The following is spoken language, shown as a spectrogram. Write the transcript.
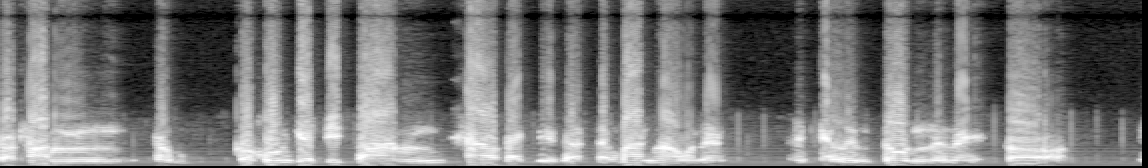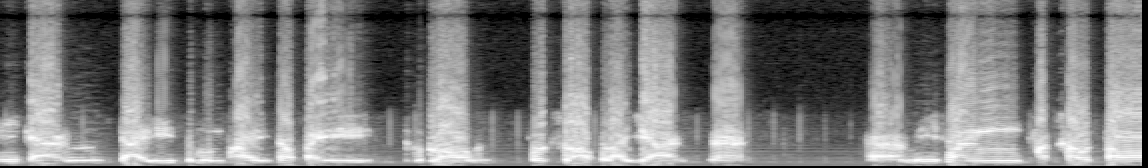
ก็ทำก็คงจะติดตามข่าวแบบเดียวกับทางบ้านเฮานะตั้งแต่เริ่มต้นนะก็มีการใช้สมุนไพรเข้าไปทดลองทดสอบหลายอย่างนะมีทั้งผักขาวตอ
